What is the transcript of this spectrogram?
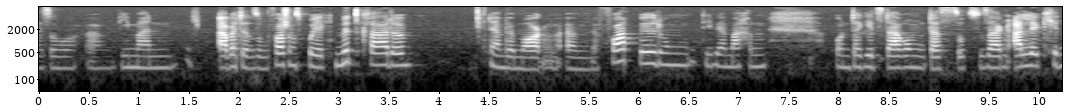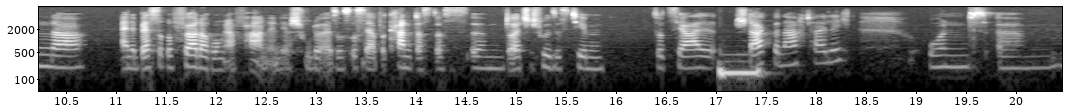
Also äh, wie man, ich arbeite in so einem Forschungsprojekt mit gerade. Da haben wir morgen ähm, eine Fortbildung, die wir machen. Und da geht es darum, dass sozusagen alle Kinder eine bessere Förderung erfahren in der Schule. Also es ist ja bekannt, dass das ähm, deutsche Schulsystem sozial stark benachteiligt. Und ähm,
